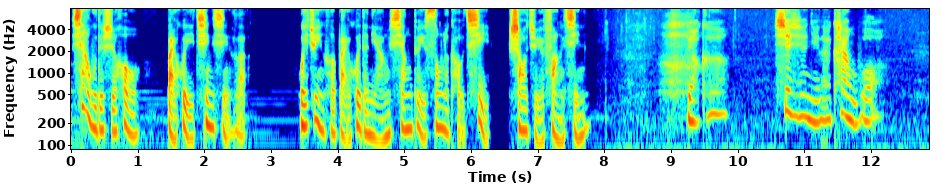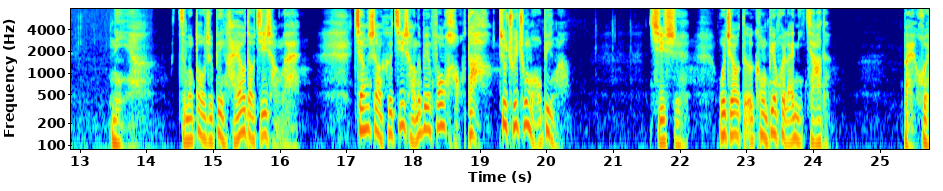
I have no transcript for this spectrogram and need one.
下午的时候，百惠清醒了，维俊和百惠的娘相对松了口气，稍觉放心。表哥，谢谢你来看我。你呀，怎么抱着病还要到机场来？江上和机场那边风好大，就吹出毛病了。其实我只要得空便会来你家的。百惠，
